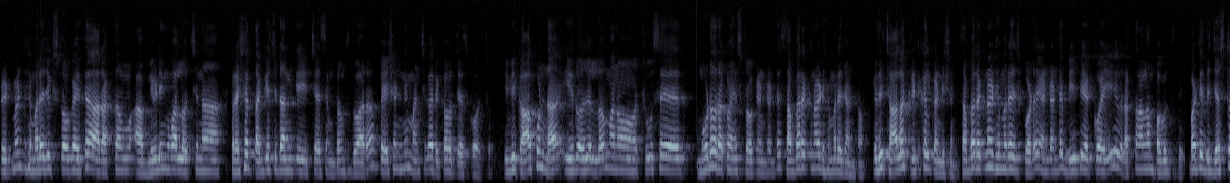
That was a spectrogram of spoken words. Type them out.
ట్రీట్మెంట్. హిమరేజిక్ స్ట్రోక్ అయితే ఆ రక్తం ఆ బ్లీడింగ్ వల్ల వచ్చిన ప్రెషర్ తగ్గించడానికి ఇచ్చే సిమ్టమ్స్ ద్వారా పేషెంట్ని మంచిగా రికవర్ చేసుకోవచ్చు. ఇవి కాకుండా ఈ రోజుల్లో మనం చూసే మూడో రకమైన స్ట్రోక్ ఏంటంటే సబరెక్నాయిడ్ హిమరేజ్ అంటాం. ఇది చాలా క్రిటికల్ కండిషన్. సబరెక్నాయిడ్ హిమరేజ్ కూడా ఏంటంటే బీపీ ఎక్కువ అయ్యి రక్తనాళం పగులుతుంది. బట్ ఇది జస్ట్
